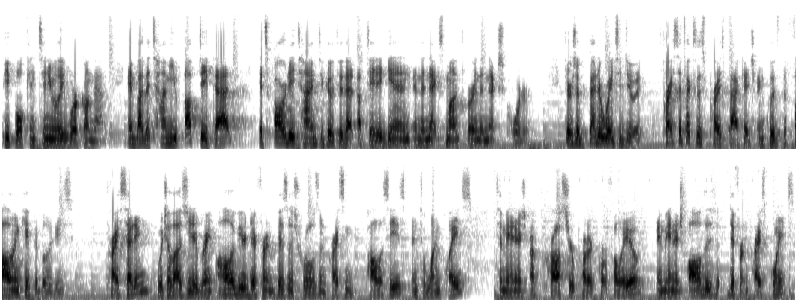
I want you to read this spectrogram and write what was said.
people continually work on that. And by the time you update that, it's already time to go through that update again in the next month or in the next quarter. There's a better way to do it. PriceFX's price package includes the following capabilities. Price setting, which allows you to bring all of your different business rules and pricing policies into one place to manage across your product portfolio and manage all the different price points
